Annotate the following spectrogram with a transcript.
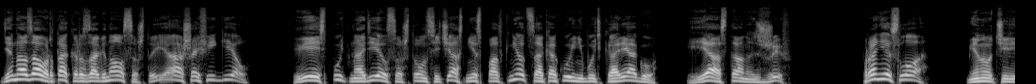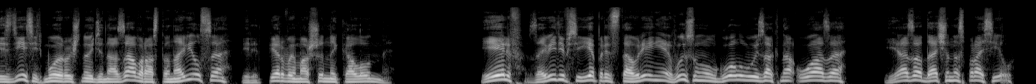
Динозавр так разогнался, что я аж офигел. Весь путь надеялся, что он сейчас не споткнется о какую-нибудь корягу, и я останусь жив. Пронесло. Минут через десять мой ручной динозавр остановился перед первой машинной колонны. Эльф, завидев сие представление, высунул голову из окна УАЗа и озадаченно спросил.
